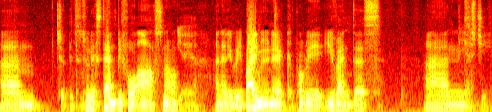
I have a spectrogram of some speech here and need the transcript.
um, to, to an extent before Arsenal, Yeah, yeah. and then you've got your Bayern Munich, probably Juventus, and PSG,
